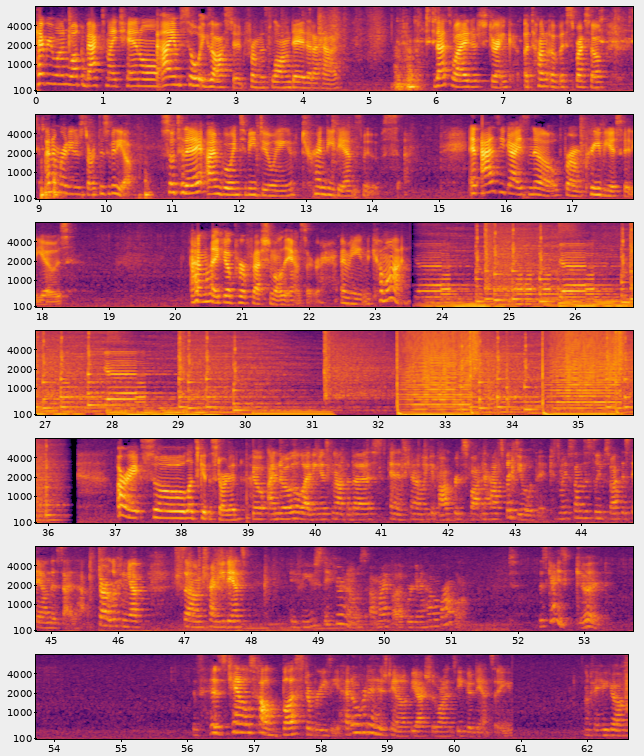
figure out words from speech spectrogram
Hey everyone, welcome back to my channel. I am so exhausted from this long day that I had. That's why I just drank a ton of espresso and I'm ready to start this video. So today I'm going to be doing trendy dance moves. And as you guys know from previous videos, I'm like a professional dancer. I mean, come on. Yeah. Let's get this started. I know the lighting is not the best and it's kind of like an awkward spot in the house, but deal with it because my son's asleep so I have to stay on this side of the house. Start looking up some trendy dance. If you stick your nose up my butt, we're gonna have a problem. This guy's good. His channel is called Busta Breezy. Head over to his channel if you actually want to see good dancing. Okay, here you go.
